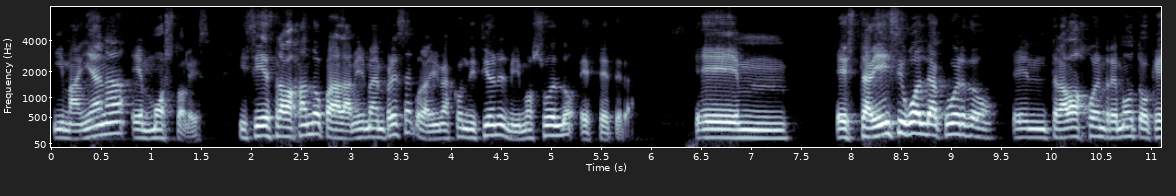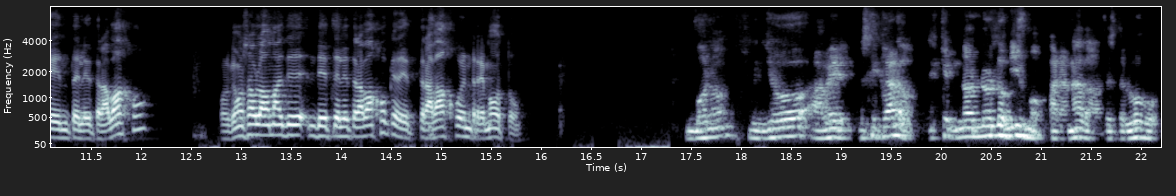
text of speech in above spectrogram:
y mañana en Móstoles y sigues trabajando para la misma empresa con las mismas condiciones, mismo sueldo, etcétera. Em, ¿Estaríais igual de acuerdo en trabajo en remoto que en teletrabajo? Porque hemos hablado más de, teletrabajo que de trabajo en remoto. Bueno, yo, a ver, es que claro, es que no, es lo mismo, para nada, desde luego.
